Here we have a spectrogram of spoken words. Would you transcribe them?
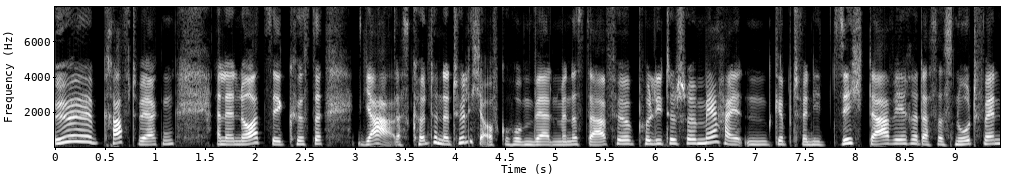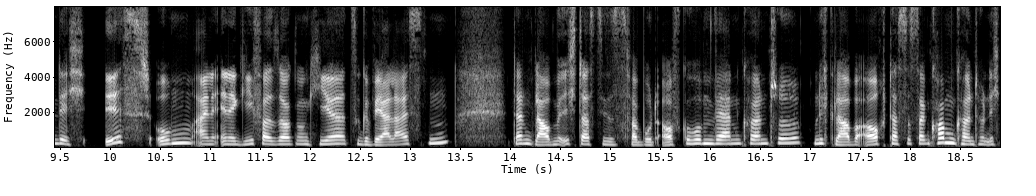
Ölkraftwerken an der Nordseeküste, ja, das könnte natürlich aufgehoben werden, wenn es dafür politische Mehrheiten gibt, wenn die Sicht da wäre, dass es notwendig ist, um eine Energieversorgung hier zu gewährleisten, dann glaube ich, dass dieses Verbot aufgehoben werden könnte. Und ich glaube auch, dass es dann kommen könnte. Und ich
